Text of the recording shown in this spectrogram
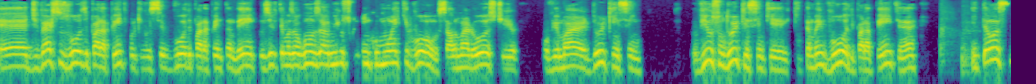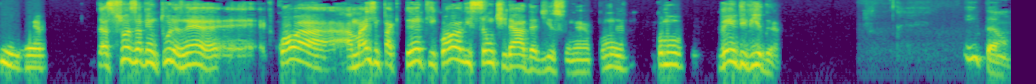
É, diversos voos de parapente, porque você voa de parapente também, inclusive temos alguns amigos em comum aí que voam, Salomar Ost, o Vilmar Durkinson, Wilson Durkinson, que, que também voa de parapente, né? Então, assim, é, as suas aventuras, né? É, qual a, a, mais impactante e qual a lição tirada disso, né? Como, como venho de vida? Então,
